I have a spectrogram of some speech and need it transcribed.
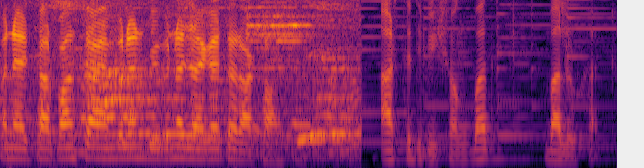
মানে চার পাঁচটা অ্যাম্বুলেন্স বিভিন্ন জায়গাতে রাখা আছে। আরসিটিভি সংবাদ বালুরঘাট।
